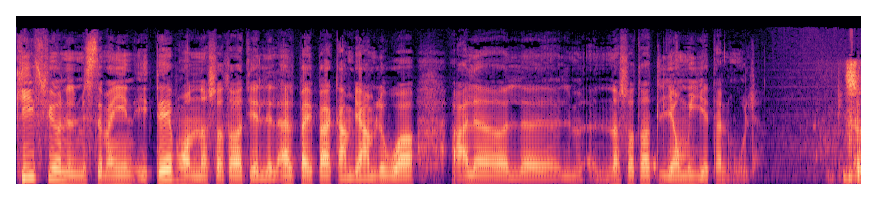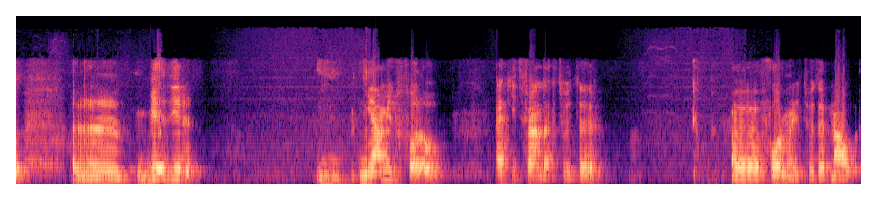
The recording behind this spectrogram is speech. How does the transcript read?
كيف فيهم المستمعين يتابعوا النشاطات يلي الالباي باك عم بيعملوها على النشاطات اليومية تنقول؟ So, بيقدر يعمل follow أكيد في عندك تويتر formerly تويتر now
